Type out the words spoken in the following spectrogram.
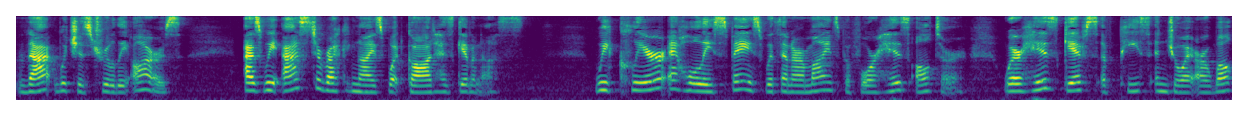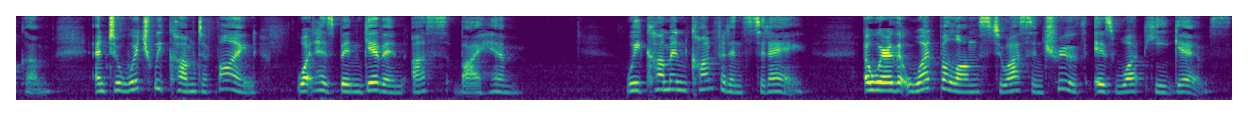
that which is truly ours, as we ask to recognize what God has given us. We clear a holy space within our minds before His altar, where His gifts of peace and joy are welcome, and to which we come to find what has been given us by Him. We come in confidence today, aware that what belongs to us in truth is what He gives.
